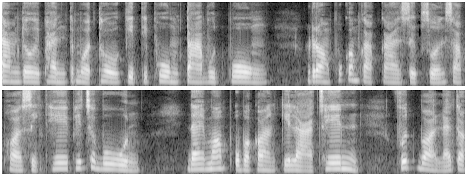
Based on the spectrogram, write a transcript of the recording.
นำโดยพันตำรวจโทกิติภูมิตาบุตรวงศ์รองผู้กำกับการสืบสวนสพสิเทพเพชรบูรณ์ ได้มอบอุปกรณ์กีฬาเช่น ฟุตบอลและตะ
